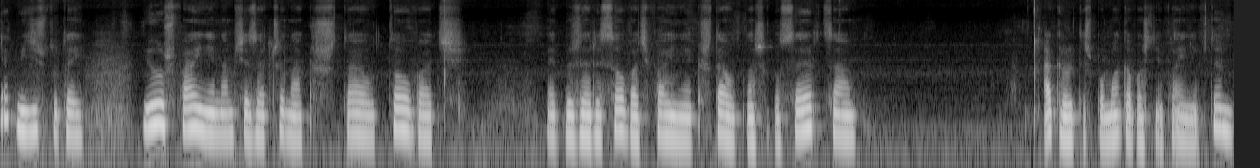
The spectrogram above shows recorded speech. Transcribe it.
Jak widzisz tutaj już fajnie nam się zaczyna kształtować, jakby zarysować fajnie kształt naszego serca. Akryl też pomaga właśnie fajnie w tym,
